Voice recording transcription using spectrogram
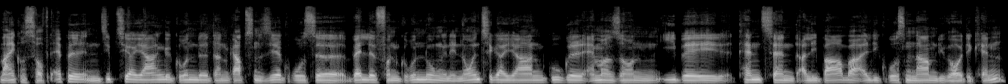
Microsoft, Apple in den 70er Jahren gegründet, dann gab es eine sehr große Welle von Gründungen in den 90er Jahren, Google, Amazon, eBay, Tencent, Alibaba, all die großen Namen, die wir heute kennen.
